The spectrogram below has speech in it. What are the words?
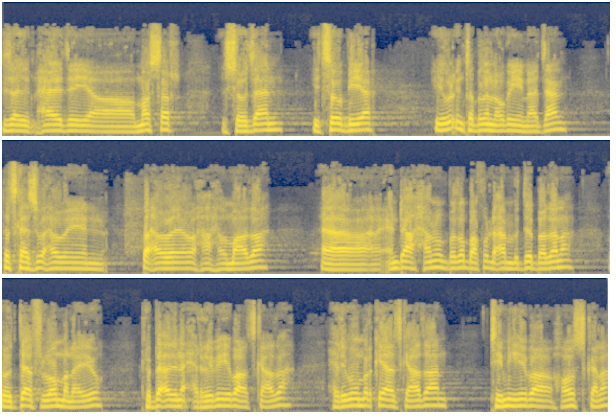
maxaa masar suudaan ethoobiya iyo inta badan looga yimaadaan. Dadkaas waxa weeyaan waxa weeye waxaa xumaada indhaha xanuun badan baa ku dhaca muddo badana oo daaf loo maleeyo. Kabacdina xiribihii baa adkaada xiribuhu markay adkaadaan timihii hoos gala.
